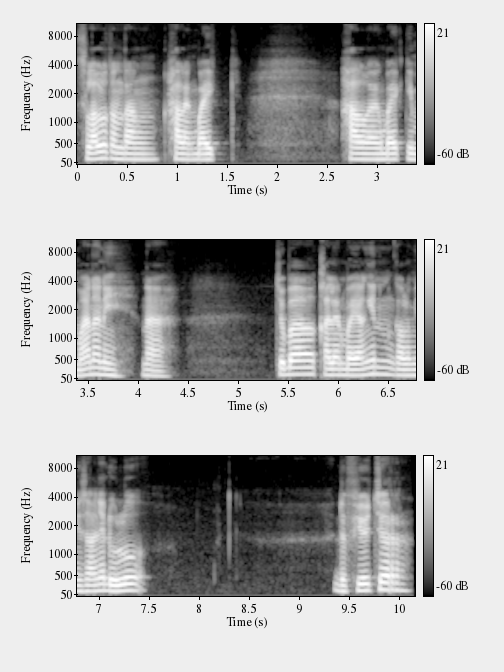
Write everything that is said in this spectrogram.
selalu tentang hal yang baik. Hal yang baik gimana nih? Nah, coba kalian bayangin kalau misalnya dulu the future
